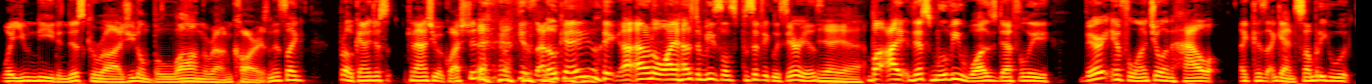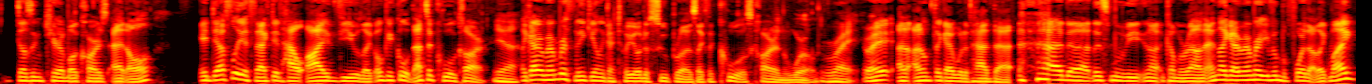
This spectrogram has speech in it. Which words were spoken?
what you need in this garage, you don't belong around cars," and it's like. Bro, can I just can I ask you a question? Like, is that okay? Like, I don't know why it has to be so specifically serious. Yeah, yeah. But I this movie was definitely very influential in how like because again somebody who doesn't care about cars at all, it definitely affected how I view like okay cool that's a cool car. Yeah. Like I remember thinking like a Toyota Supra is like the coolest car in the world. Right. Right. I, I don't think I would have had that had uh, this movie not come around. And like I remember even before that like my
